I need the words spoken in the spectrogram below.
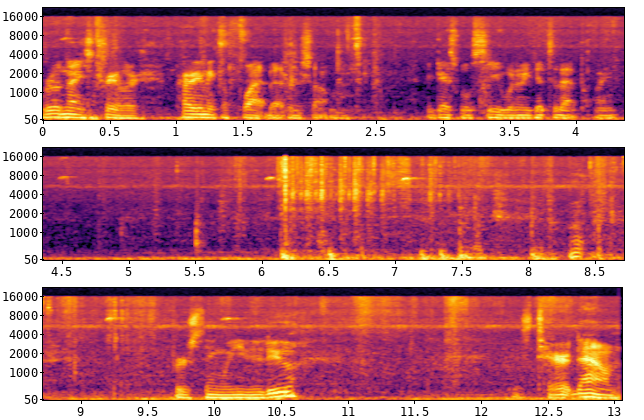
real nice trailer. Probably make a flatbed or something. I guess we'll see when we get to that point. First thing we need to do is tear it down.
